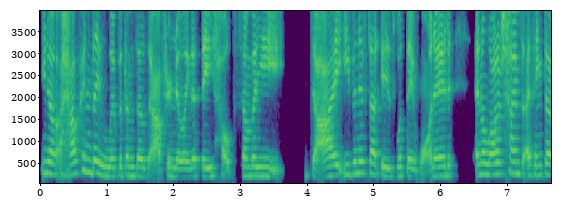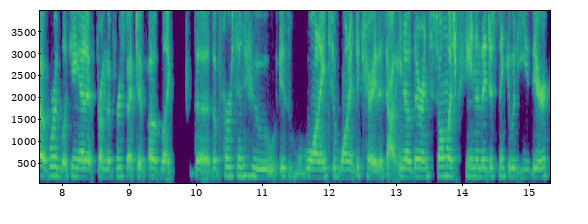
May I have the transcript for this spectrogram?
you know how can they live with themselves after knowing that they helped somebody die, even if that is what they wanted. And a lot of times I think that we're looking at it from the perspective of like the the person who is wanting to wanting to carry this out. You know, they're in so much pain and they just think it would easier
